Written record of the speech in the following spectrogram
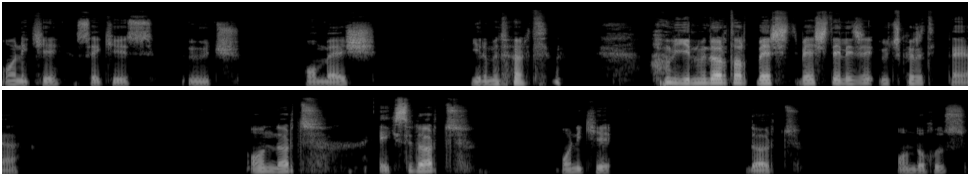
12, 8, 3, 15, 24. Abi 24 ort 5, 5 delici 3 kritik ne ya? 14, eksi 4, 12, 4, 19,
